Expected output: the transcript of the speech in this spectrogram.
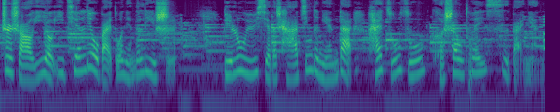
至少已有一千六百多年的历史，比陆羽写的《茶经》的年代还足足可上推四百年呢。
